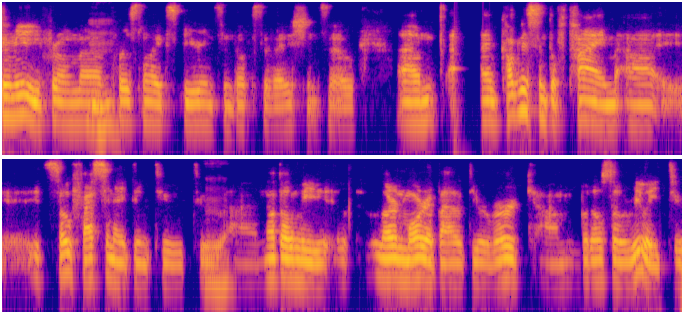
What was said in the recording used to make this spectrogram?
to me from uh, mm -hmm. personal experience and observation. So um, I'm cognizant of time. Uh, it's so fascinating to to mm. uh, not only learn more about your work, um, but also really to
